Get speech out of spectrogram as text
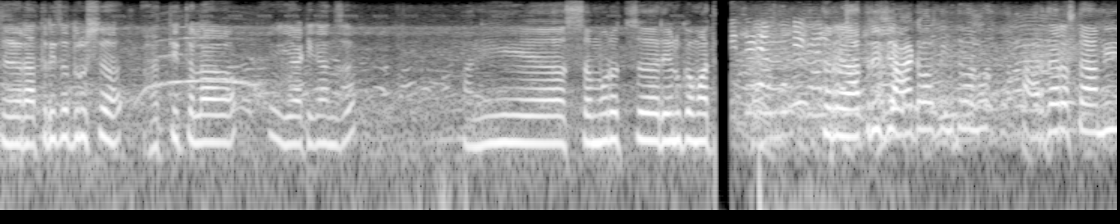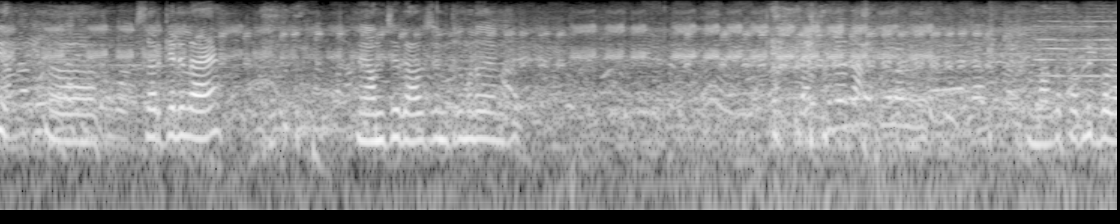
तर रात्रीचं दृश्य हत्ती तलाव या ठिकाणचं. आणि समोरच रेणुका माता तर रात्रीचे आठ वाजता मित्रांनो अर्धा रस्ता आम्ही सर केलेला आहे. आमचे गावचे मित्रमंडळ आहे माझं मागं पब्लिक बघा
